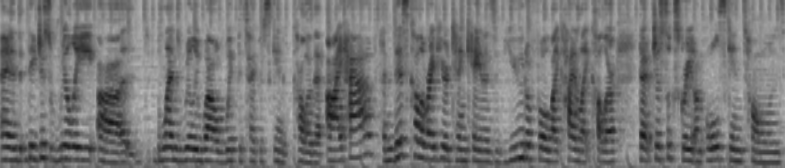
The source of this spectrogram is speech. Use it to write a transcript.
And they just really uh, blend really well with the type of skin color that I have. And this color right here, 10K, is a beautiful like highlight color that just looks great on all skin tones.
